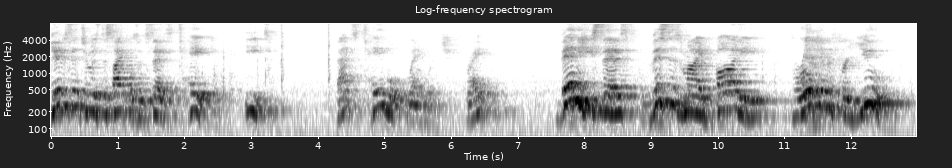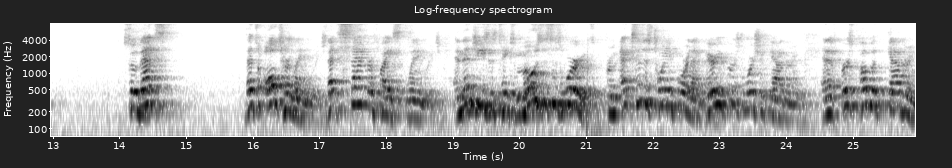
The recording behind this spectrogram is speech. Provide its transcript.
gives it to his disciples, and says, Take, eat. That's table language, right? Then he says, This is my body broken for you. So that's that's altar language, that's sacrifice language. And then Jesus takes Moses' words from Exodus 24, that very first worship gathering, and that first public gathering,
